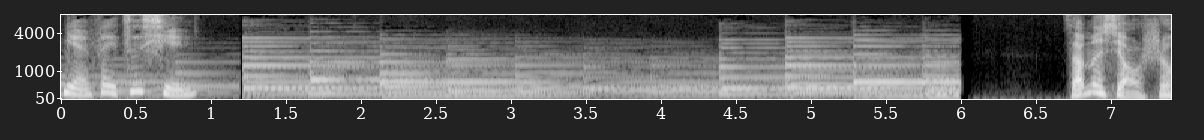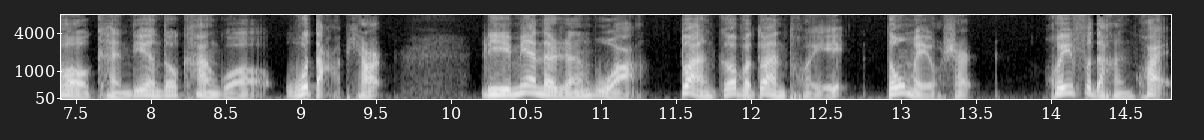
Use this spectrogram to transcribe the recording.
免费咨询。咱们小时候肯定都看过武打片儿，里面的人物啊，断胳膊断腿都没有事儿，恢复的很快，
